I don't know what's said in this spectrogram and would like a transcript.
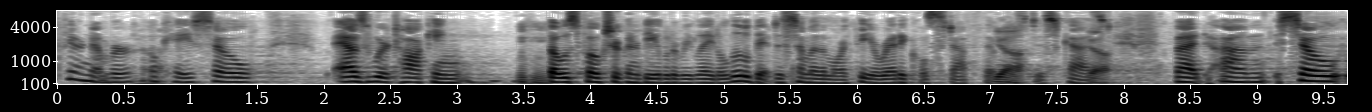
a fair number. Okay, so as we're talking, mm-hmm. those folks are going to be able to relate a little bit to some of the more theoretical stuff that yeah. was discussed. Yeah. But um, so,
